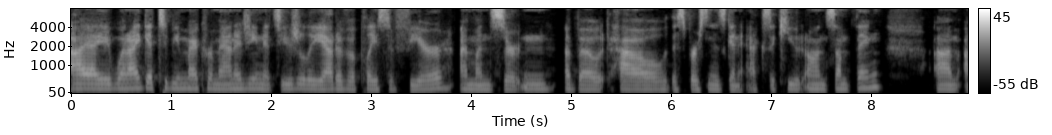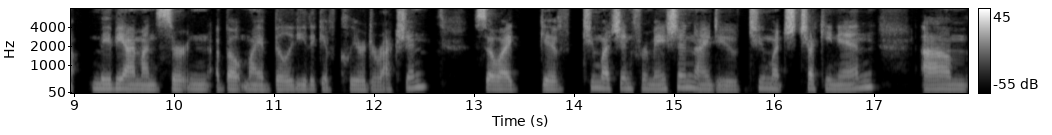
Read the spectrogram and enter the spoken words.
I, when I get to be micromanaging, it's usually out of a place of fear. I'm uncertain about how this person is going to execute on something. Um, maybe I'm uncertain about my ability to give clear direction. So I give too much information, I do too much checking in. Um,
